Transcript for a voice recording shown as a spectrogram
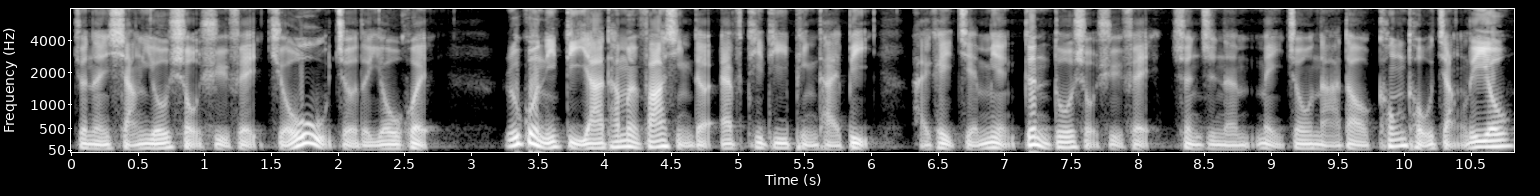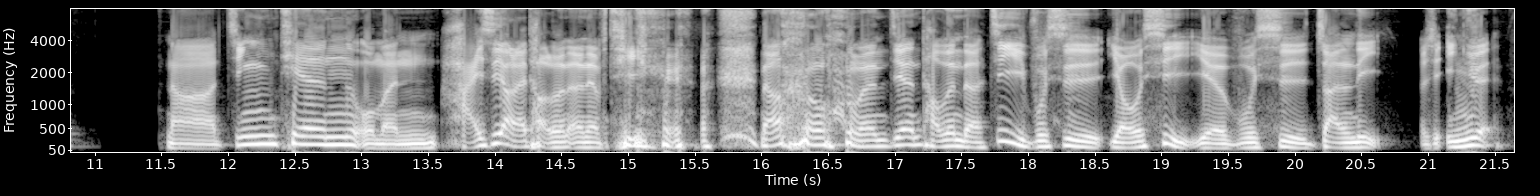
就能享有手续费九五折的优惠。如果你抵押他们发行的 FTT 平台币，还可以减免更多手续费，甚至能每周拿到空投奖励哦。那今天我们还是要来讨论 NFT，然后我们今天讨论的既不是游戏，也不是专利，而是音乐。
